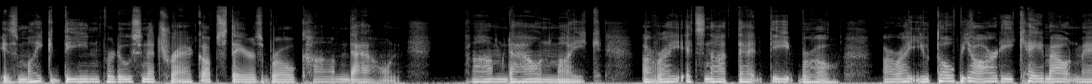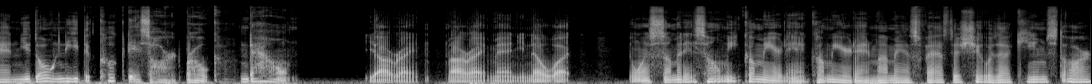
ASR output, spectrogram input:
Is Mike Dean producing a track upstairs, bro? Calm down. Calm down, Mike. Alright, it's not that deep, bro. Alright, Utopia already came out, man. You don't need to cook this hard, bro. Calm down. Yeah, alright. Alright, man. You know what? You want some of this, homie? Come here, then. Come here, then. My man's fast as shit was that Keemstar.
